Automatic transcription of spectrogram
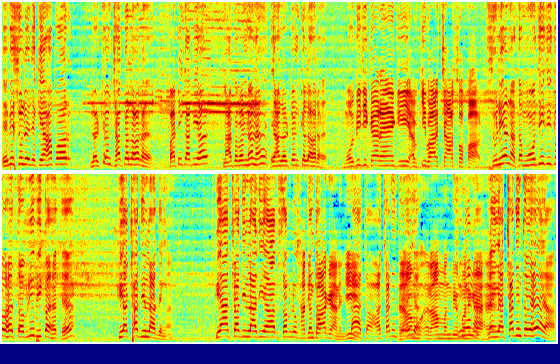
ये भी सुन लीजिए कि यहाँ पर ललटेन छाप का लहर है। पार्टी का भी है महागठबंधन है यहाँ ललटेन के लहर है। मोदी जी कह रहे हैं कि अब की बार 400 पार। सुनिए ना तब मोदी जी जो है तबरी भी कहे थे कि अच्छा दिन ला देंगे। क्या अच्छा दिन ला दिया आप सब लोग अच्छा दिन तो आ गया ना जी। अच्छा अच्छा दिन तो राम। राम मंदिर बन गया है। नहीं अच्छा दिन तो यही है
